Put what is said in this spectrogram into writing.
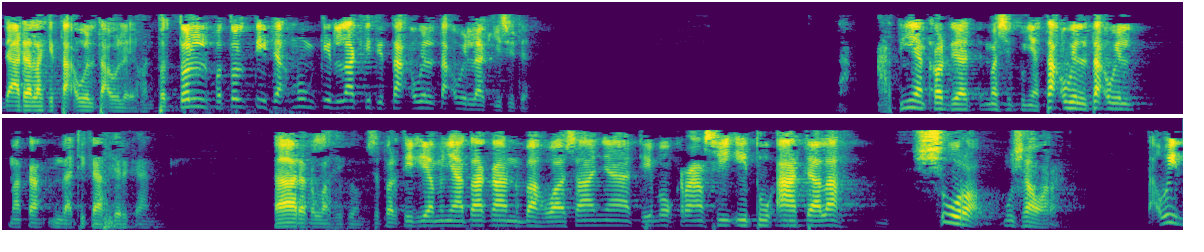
Tidak ada lagi takwil-takwil betul-betul tidak mungkin lagi ditakwil-takwil lagi sudah. Nah, artinya kalau dia masih punya takwil-takwil maka enggak dikafirkan Barakallahu fikum. Seperti dia menyatakan bahwasanya demokrasi itu adalah syura, musyawarah. Takwil.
